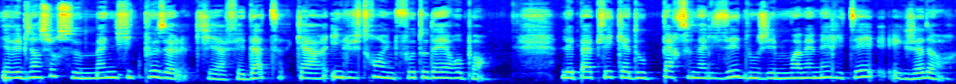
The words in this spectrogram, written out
Il y avait bien sûr ce magnifique puzzle qui a fait date, car illustrant une photo d'aéroport. Les papiers cadeaux personnalisés dont j'ai moi-même hérité et que j'adore.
